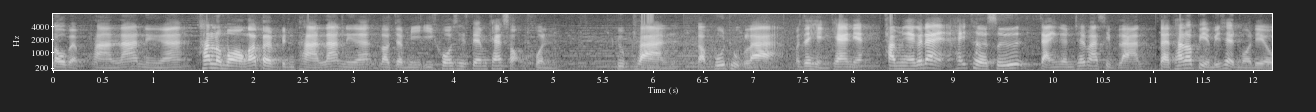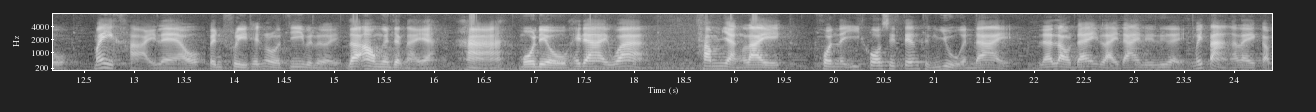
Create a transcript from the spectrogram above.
โตแบบพลานล่าเนื้อ ถ้าเรามองว่าเป็นเป็นพลานล่าเนื้อ เราจะมีอีโคซิสเต็มแค่ 2 คน คือพลานกับผู้ถูกล่า มันจะเห็นแค่เนี้ยทำยังไงก็ได้ให้เธอซื้อจ่ายเงินใช่ไหม10 ล้าน แต่ถ้าเราเปลี่ยนพิเศษโมเดลไม่ขายแล้วเป็นฟรีเทคโนโลยีไปเลย แล้วเอาเงินจากไหนอะหาโมเดลให้ได้ว่าทำอย่างไรคนในอีโคซิสเต็มถึงอยู่กันได้ และเราได้รายได้เรื่อยๆ ไม่ต่างอะไรกับ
